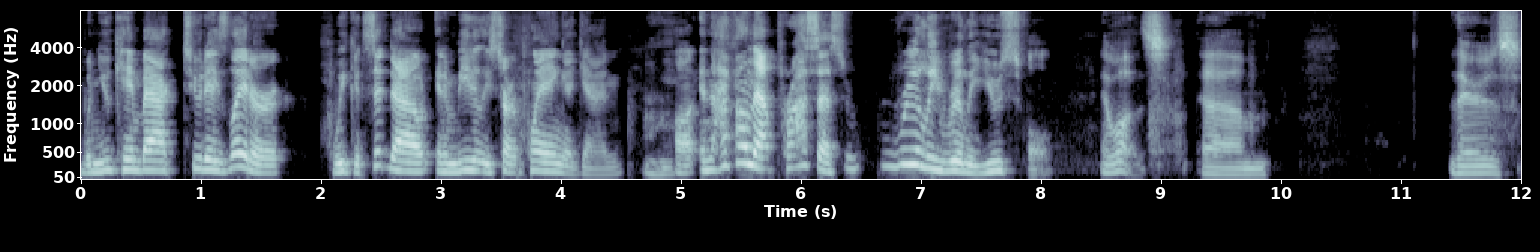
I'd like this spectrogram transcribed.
when you came back two days later we could sit down and immediately start playing again Mhm. uh, and i found that process really really useful It was. Um, there's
